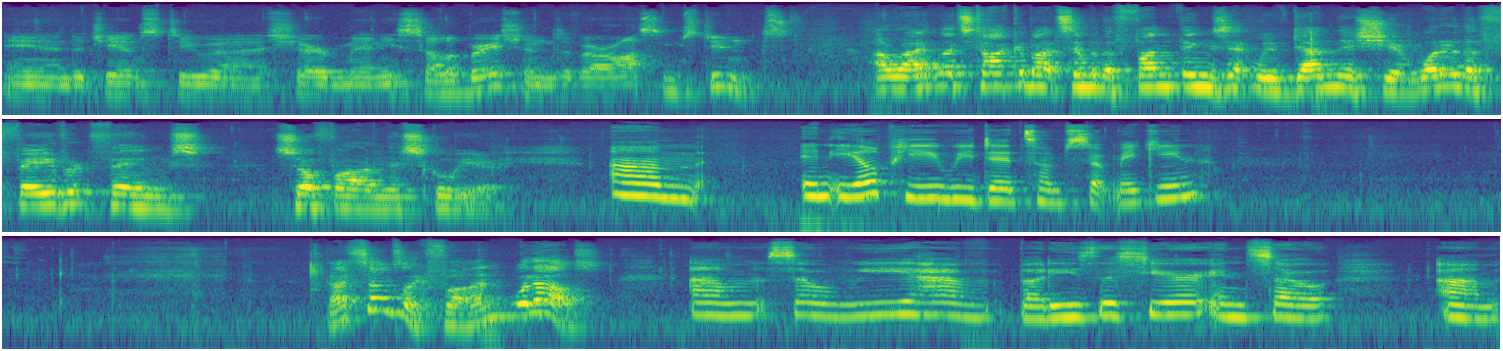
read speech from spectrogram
and a chance to uh, share many celebrations of our awesome students. All right, let's talk about some of the fun things that we've done this year. What are the favorite things so far in this school year? Um, in ELP, we did some soap making. That sounds like fun. What else? Um, so we have buddies this year, and so um,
